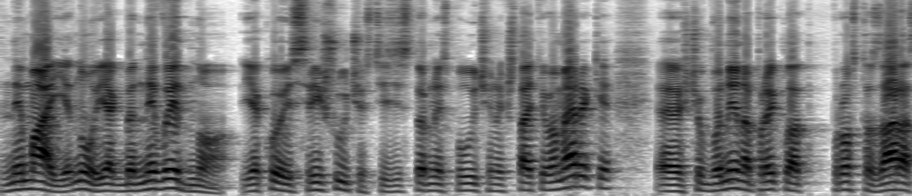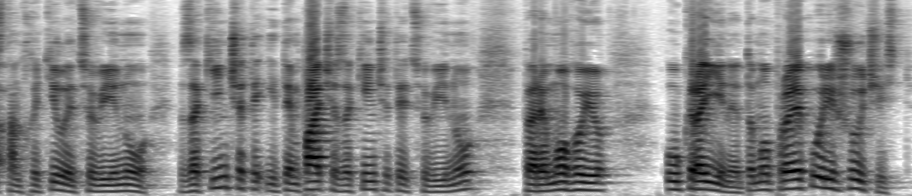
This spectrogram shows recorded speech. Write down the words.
немає, ну якби не видно якоїсь рішучості зі сторони Сполучених Штатів Америки, е, щоб вони, наприклад, просто зараз там хотіли цю війну закінчити, і тим паче закінчити цю війну перемогою України. Тому про яку рішучість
